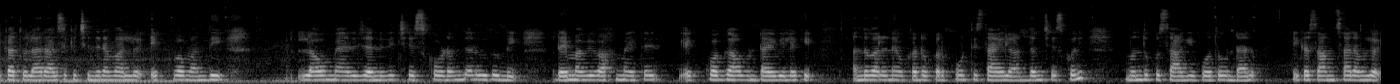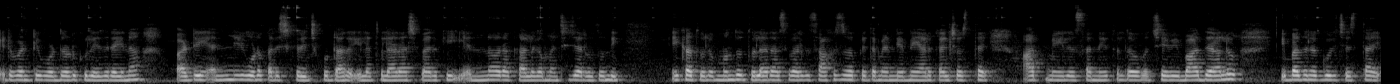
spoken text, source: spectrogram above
ఇక తులారాశికి చెందిన వాళ్ళు ఎక్కువ మంది లవ్ మ్యారేజ్ అనేది చేసుకోవడం జరుగుతుంది. ప్రేమ వివాహం అయితే ఎక్కువగా ఉంటాయి వీళ్ళకి. అందువల్లనే ఒకరినొకరు పూర్తి స్థాయిలో అర్థం చేసుకొని ముందుకు సాగిపోతూ ఉంటారు. ఇక సంసారంలో ఎటువంటి ఒడిదొడుకులు ఎదురైనా వాటి అన్నీ కూడా పరిష్కరించుకుంటారు. ఇలా తులారాశి వారికి ఎన్నో రకాలుగా మంచి జరుగుతుంది. ఇక తుల ముందు తులారాశి వారికి సాహసోపేతమైన నిర్ణయాలు కలిసి వస్తాయి. ఆత్మీయులు సన్నిహితులతో వచ్చే వివాదాలు ఇబ్బందులకు గురి చేస్తాయి.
